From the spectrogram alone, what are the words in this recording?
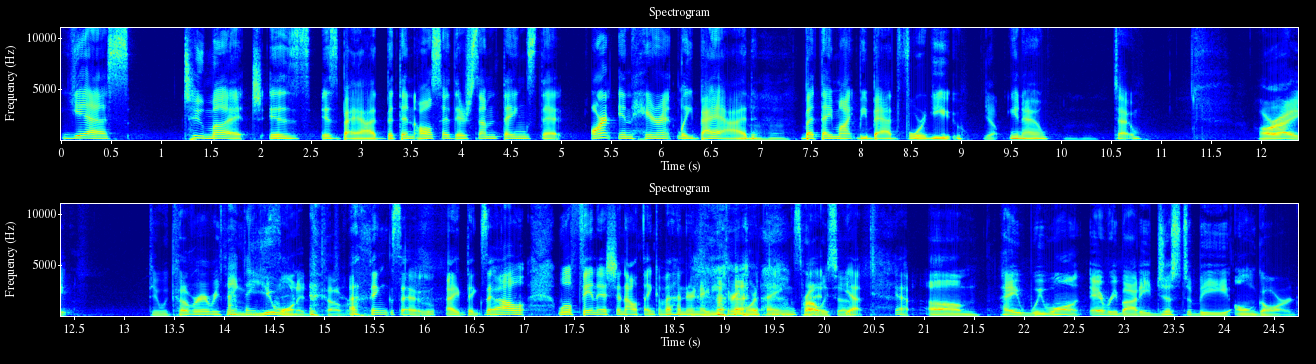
yes, too much is is bad, but then also there's some things that aren't inherently bad, mm-hmm. but they might be bad for you, Yep. you know. So, All right. Did we cover everything you so. wanted to cover? I think so. I think so. I'll we'll finish and I'll think of 183 more things. Probably but so. Yeah. Yeah. um, hey, we want everybody just to be on guard.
